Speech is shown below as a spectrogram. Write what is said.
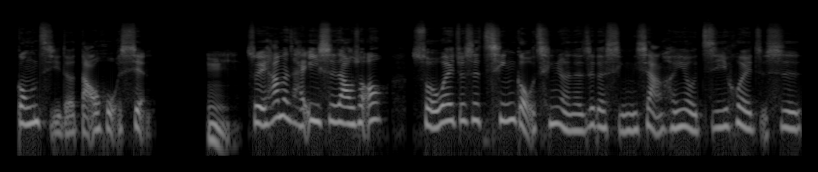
攻击的导火线？嗯所以他们才意识到说，哦，所谓就是亲狗亲人的这个形象，很有机会只是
